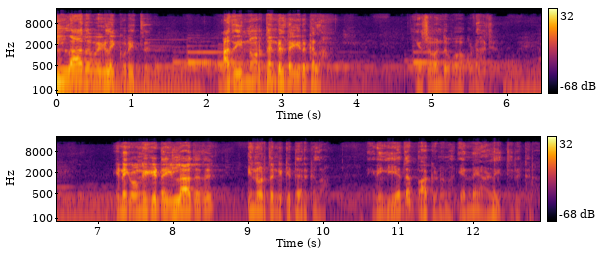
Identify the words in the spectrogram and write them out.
இல்லாதவைகளை குறித்து அது இன்னொருத்தங்கள்ட்ட இருக்கலாம். நீங்க சுமந்து போகக்கூடாது. இன்னைக்கு உங்ககிட்ட இல்லாதது இன்னொருத்தங்க கிட்ட இருக்கலாம். நீங்க எதை பார்க்கணும்னா என்னை அழைத்து இருக்கிறார்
